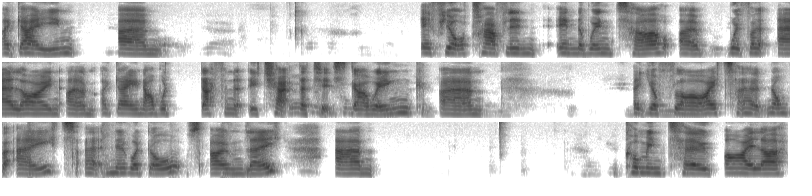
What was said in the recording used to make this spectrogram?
again um if you're traveling in the winter uh, with an airline um again I would definitely check that it's going um your flight uh, number eight uh, new adults only um coming to Isla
